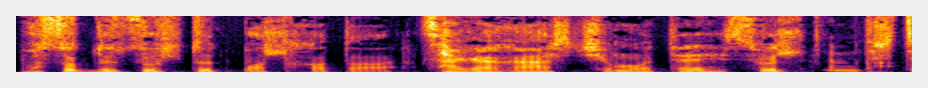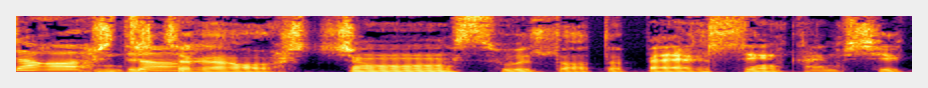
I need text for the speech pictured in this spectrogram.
бусад үзүүлэлтүүд болох одоо цаг агаар ч юм уу те эсвэл амьдарч байгаа орчин амьдарч байгаа орчин эсвэл одоо байгалийн гамшиг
